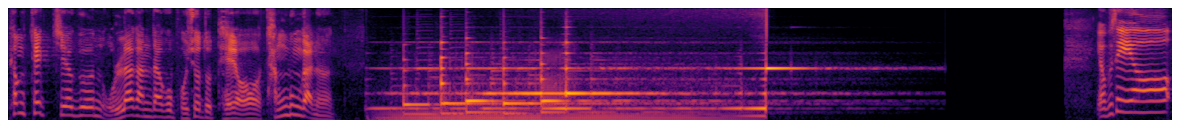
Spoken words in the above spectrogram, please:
평택 지역은 올라간다고 보셔도 돼요. 당분간은. 여보세요.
